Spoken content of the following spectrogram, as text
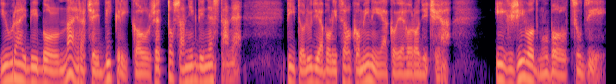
Juraj by bol najradšej vykríkol, že to sa nikdy nestane. Títo ľudia boli celkom iní ako jeho rodičia. Ich život mu bol cudzí.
